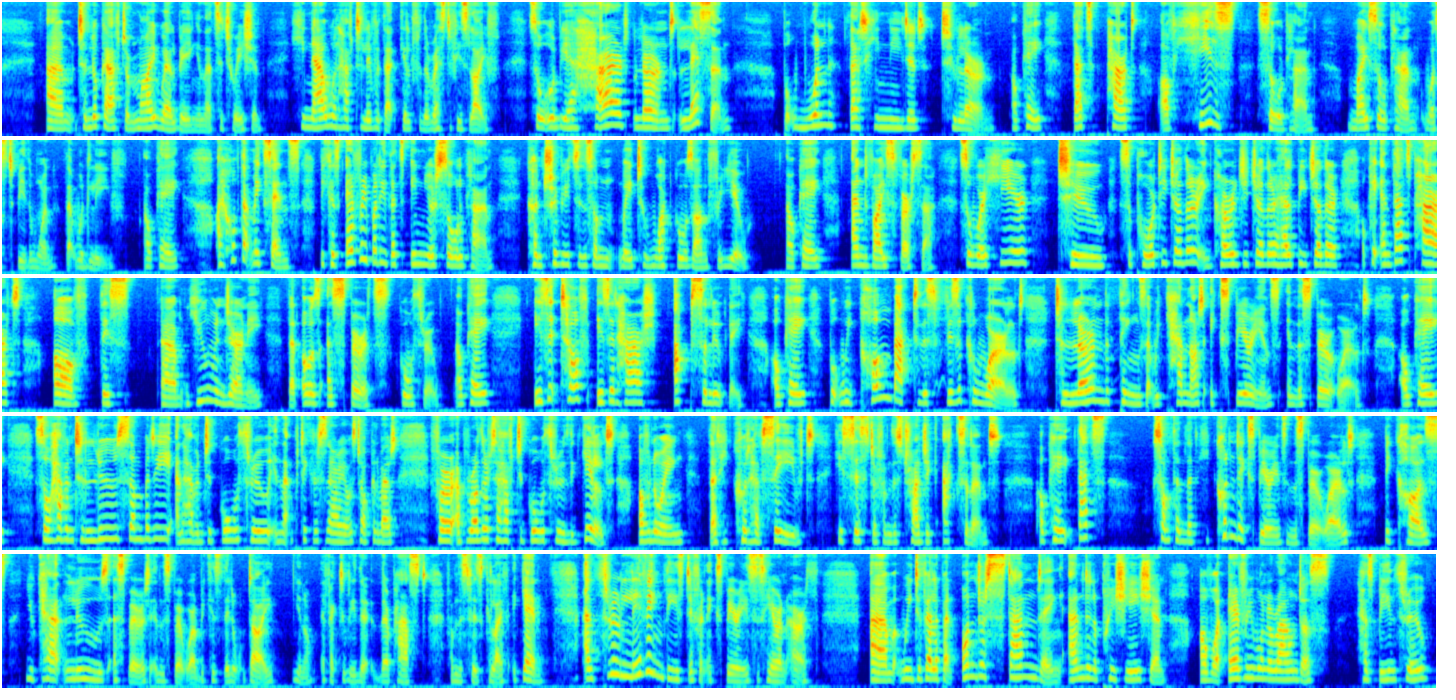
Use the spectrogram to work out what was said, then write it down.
um, to look after my well being in that situation, he now will have to live with that guilt for the rest of his life. So it will be a hard learned lesson, but one that he needed to learn. Okay, that's part of his soul plan. My soul plan was to be the one that would leave. Okay, I hope that makes sense because everybody that's in your soul plan contributes in some way to what goes on for you. Okay, and vice versa. So we're here to support each other, encourage each other, help each other. Okay, and that's part of this um, human journey that us as spirits go through. Okay, is it tough? Is it harsh? Absolutely. Okay, but we come back to this physical world to learn the things that we cannot experience in the spirit world. Okay, so having to lose somebody and having to go through, in that particular scenario I was talking about, for a brother to have to go through the guilt of knowing that he could have saved his sister from this tragic accident. Okay, that's something that he couldn't experience in the spirit world because you can't lose a spirit in the spirit world because they don't die you know effectively they're passed from this physical life again and through living these different experiences here on earth um, we develop an understanding and an appreciation of what everyone around us has been through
